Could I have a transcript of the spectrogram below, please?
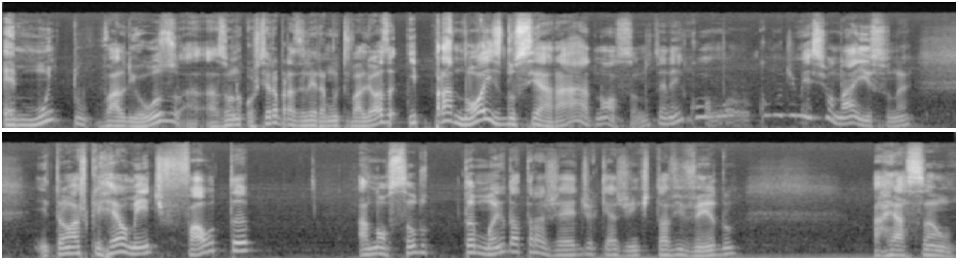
é muito valioso, a, a, zona costeira brasileira é muito valiosa, e para nós do Ceará, nossa, não tem nem como, como dimensionar isso, né? Então acho que realmente falta a noção do tamanho da tragédia que a gente está vivendo, a reação,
